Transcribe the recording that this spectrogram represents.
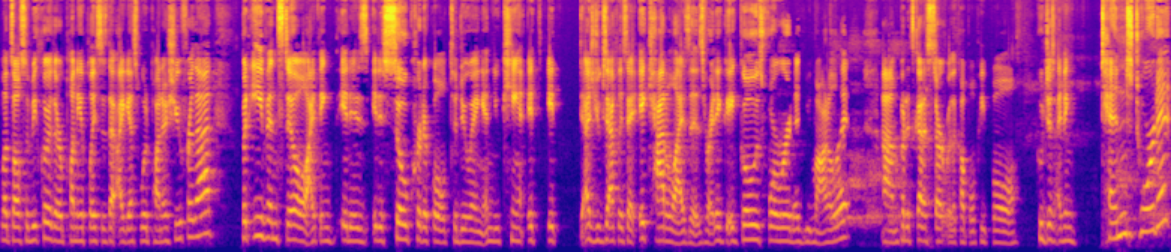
Let's also be clear there are plenty of places that I guess would punish you for that. But even still, I think it is it is so critical to doing and you can't it it as you exactly say, it catalyzes, right? It, it goes forward as you model it. Um, but it's got to start with a couple people who just, I think, tend toward it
